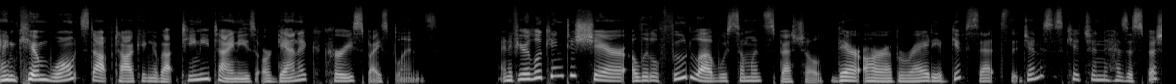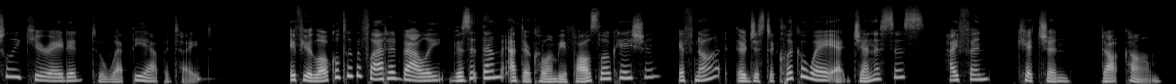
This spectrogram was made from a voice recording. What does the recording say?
and Kim won't stop talking about Teeny Tiny's organic curry spice blends. And if you're looking to share a little food love with someone special, there are a variety of gift sets that Genesis Kitchen has especially curated to whet the appetite. If you're local to the Flathead Valley, visit them at their Columbia Falls location. If not, they're just a click away at genesis-kitchen.com.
